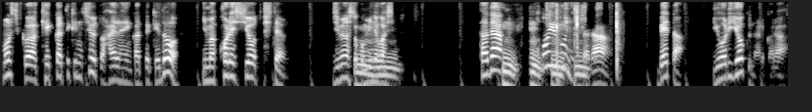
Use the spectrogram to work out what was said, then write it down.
もしくは結果的にシュート入らへんかったけど、今これしようとしたよ、ね。自分はそこ見逃して、うん、ただ、こういうふうにしたら、ベタ、より良くなるから、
